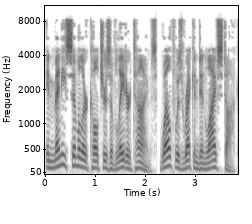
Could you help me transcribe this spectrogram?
in many similar cultures of later times, wealth was reckoned in livestock.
